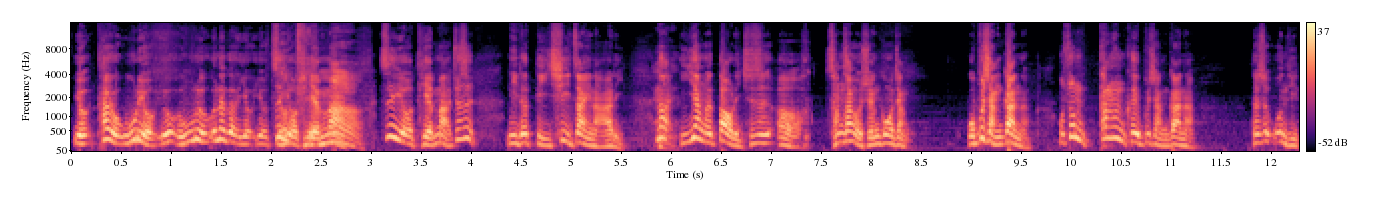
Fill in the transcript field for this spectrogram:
有他有五柳有五柳那个有有自己有田嘛，自己有田嘛，就是你的底气在哪里？那一样的道理，其实呃，常常有学生跟我讲，我不想干了。我说你当然可以不想干啊，但是问题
